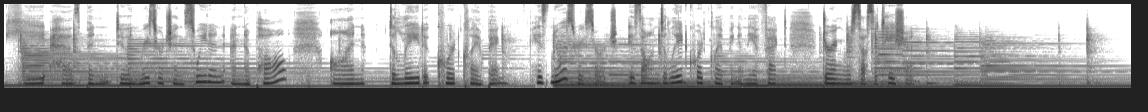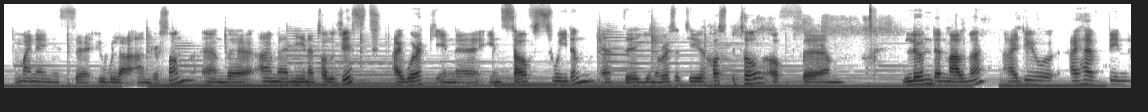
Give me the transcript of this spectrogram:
he has been doing research in Sweden and Nepal on delayed cord clamping. His newest research is on delayed cord clamping and the effect during resuscitation. My name is uh, Ola Andersson, and uh, I'm a neonatologist. I work in uh, in South Sweden at the University Hospital of um, Lund and Malmö. I do. I have been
